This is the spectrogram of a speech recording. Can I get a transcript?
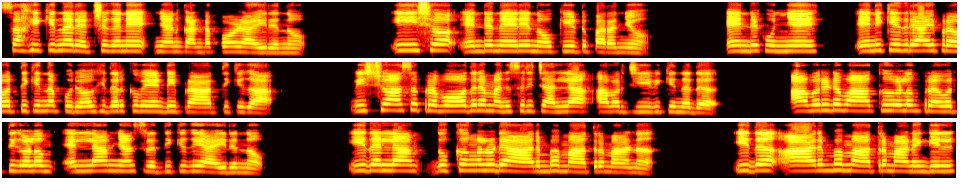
സഹിക്കുന്ന രക്ഷകനെ ഞാൻ കണ്ടപ്പോഴായിരുന്നു. ഈശോ എന്റെ നേരെ നോക്കിയിട്ട് പറഞ്ഞു, എന്റെ കുഞ്ഞെ എനിക്കെതിരായി പ്രവർത്തിക്കുന്ന പുരോഹിതർക്കു വേണ്ടി പ്രാർത്ഥിക്കുക. വിശ്വാസപ്രബോധനമനുസരിച്ചല്ല അവർ ജീവിക്കുന്നത്. അവരുടെ വാക്കുകളും പ്രവൃത്തികളും എല്ലാം ഞാൻ ശ്രദ്ധിക്കുകയായിരുന്നു. ഇതെല്ലാം ദുഃഖങ്ങളുടെ ആരംഭം മാത്രമാണ്. ഇത് ആരംഭം മാത്രമാണെങ്കിൽ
